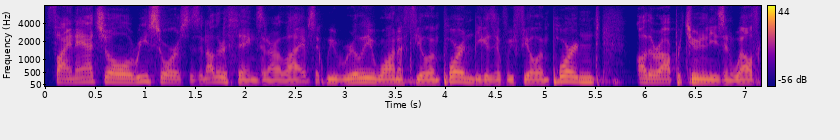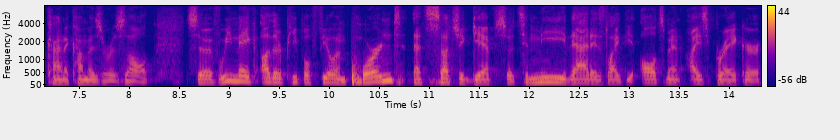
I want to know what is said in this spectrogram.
financial resources and other things in our lives. Like we really want to feel important because if we feel important, other opportunities and wealth kind of come as a result. So if we make other people feel important, that's such a gift. So to me, that is like the ultimate icebreaker.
